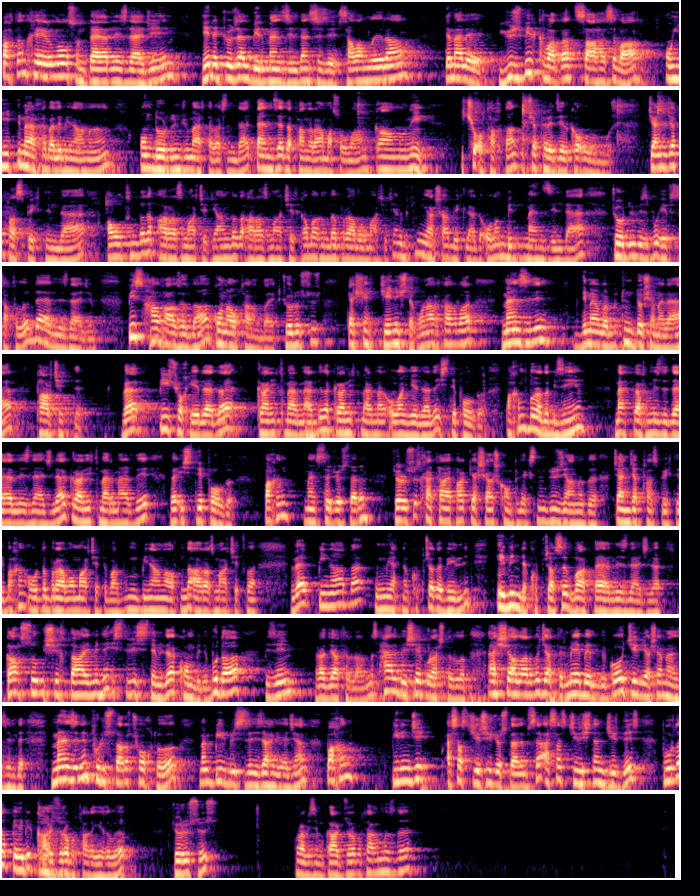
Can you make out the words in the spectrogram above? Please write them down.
Vaxtın xeyirli olsun dəyərli izləyicim. Yenə gözəl bir mənzildən sizi salamlayıram. Deməli, 101 kvadrat sahəsi var. 17 mərtəbəli binanın 14-cü mərtəbəsində dənizə də panoraması olan qanuni 2 otaqdan 3-ə peredelka olunmuş. Gəncə prospektində altında da Araz Market, yanında da Araz Market, qabağında Bravo Market, yəni bütün yaşayış obyektlərdə olan bir mənzildə gördüyünüz bu ev satılır dəyərli izləyicim. Biz hal-hazırda qonaq otağındayıq. Görürsüz, qəşəng geniş də qonaq otağı var. Mənzilin demək olar bütün döşəmələr parketdir və bir çox yerlərdə qranit mərmərdir və qranit mərmər olan yerlərdə istipoldur. Baxın burada bizim Mətbəximizdir dəyərli izləyicilər. Qranit mərmərdir və istipoldur. Baxın, mən sizə göstərim. Görürsüz Xətai Park yaşayış kompleksinin düz yanıdır. Gəncə prospekti. Baxın, orada Bravo marketi var. Bu binanın altında Araz market var. Və binada ümumiyyətlə kupça da verilib. Evin də kupçası var dəyərli izləyicilər. Qaz, su, işıq daimidir. İstilik sistemi də kombidir. Bu da bizim radiatorlarımız. Hər bir şey quraşdırılıb. Əşyalarını gətir, mebelini qoy, gir yaşa mənzildir. Mənzilin plusları çoxdur. Mən bir-bir sizə izah eləyəcəm. Baxın, birinci əsas girişi göstərimsə, əsas girişdən girdiniz. Burada belə bir qardirob otağı yığılıb. Görürsüz? Bura bizim qardirob otağımızdır.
